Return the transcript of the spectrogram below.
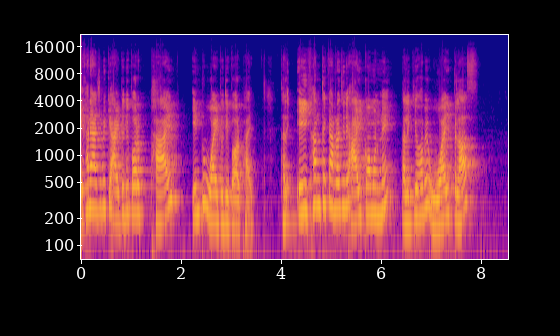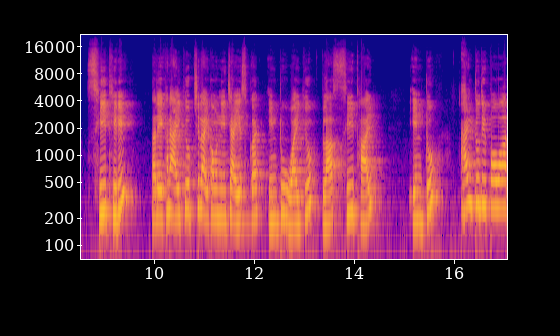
এখানে আসবে কি? I to the power five into y to the power five. তাহলে এইখান থেকে আমরা যদি আই কমন নেই, তাহলে কি হবে? Y plus c three. তাহলে এখানে আই কিউব ছিল, আই কমন নিয়েছে, i square into y cube plus c five into i to the power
